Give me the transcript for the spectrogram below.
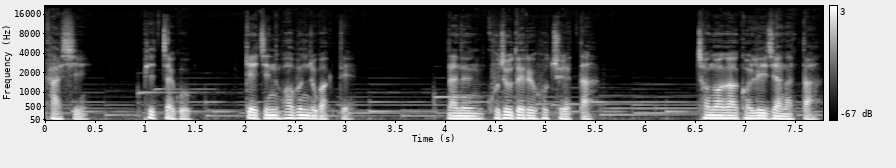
가시, 핏자국, 깨진 화분 조각들. 나는 구조대를 호출했다. 전화가 걸리지 않았다.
